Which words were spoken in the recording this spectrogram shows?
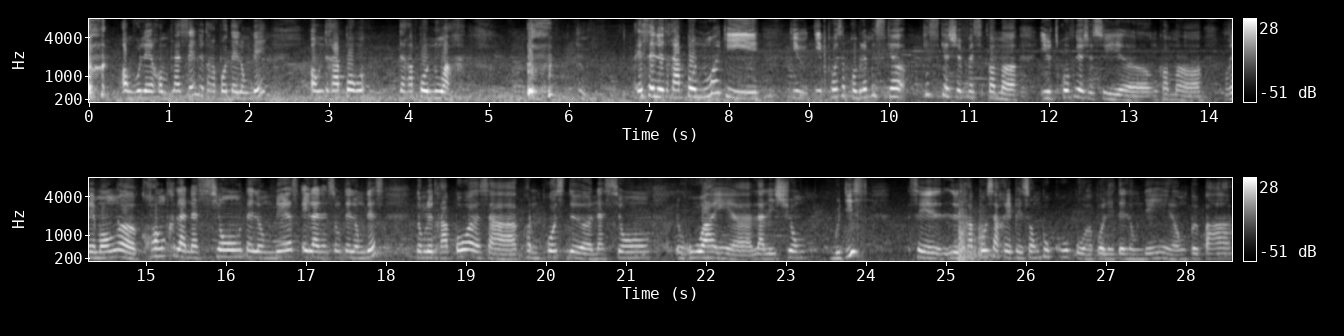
on voulait remplacer le drapeau thaïlandais en drapeau, drapeau noir. et c'est le drapeau noir qui, qui, pose un problème parce que qu'est-ce que je fais? Comme euh, il trouve que je suis euh, comme euh, vraiment contre la nation thaïlandaise et la nation thaïlandaise donc le drapeau ça compose de nation le roi et la légion bouddhiste. C'est le drapeau ça représente beaucoup pour, pour les Thaïlandais on ne peut pas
